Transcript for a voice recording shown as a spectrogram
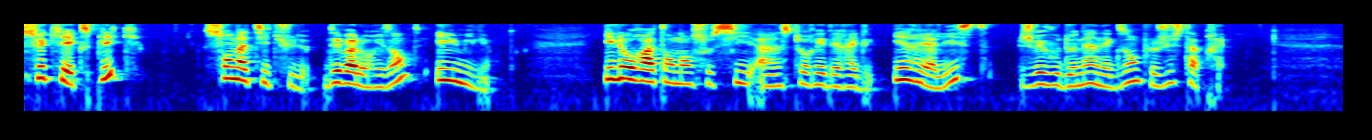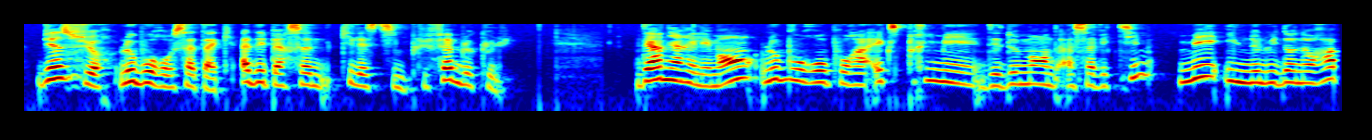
ce qui explique son attitude dévalorisante et humiliante. Il aura tendance aussi à instaurer des règles irréalistes, je vais vous donner un exemple juste après. Bien sûr, le bourreau s'attaque à des personnes qu'il estime plus faibles que lui. Dernier élément, le bourreau pourra exprimer des demandes à sa victime, mais il ne lui donnera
